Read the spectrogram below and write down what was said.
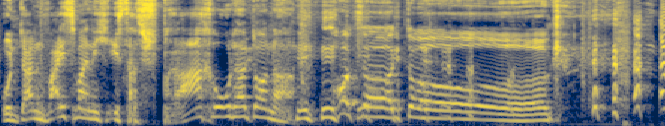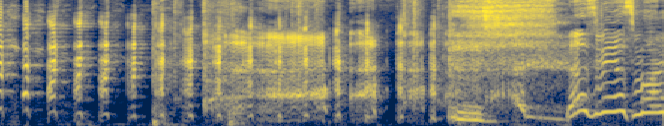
Und dann weiß man nicht, ist das Sprache oder Donner? Hotdog. Das wär's mal.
